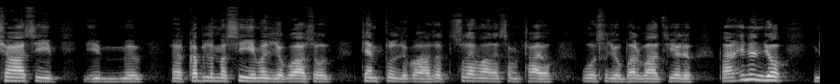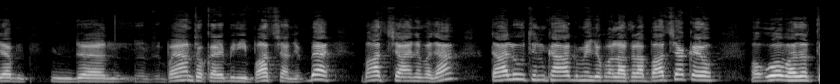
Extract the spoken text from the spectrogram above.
छहासी क़बल मसीह में जेको आहे सो टैम्पल जेको आहे हज़रत सलम सां ठाहियो उहो सॼो बर्बादु थी हलियो पर इन्हनि जो बयानु थो करे ॿिन्ही बादशाहनि जो ॿ बादशाह इन मज़ा तालू थियुनि खां अॻु में जेको अलाह ताला बादशाह कयो उहो बि हज़रत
